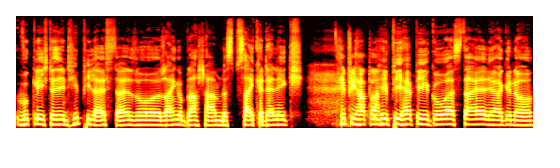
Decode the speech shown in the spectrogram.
wirklich den Hippie-Lifestyle so reingebracht haben, das Psychedelic. Hippie-Happer. Hippie-Happy Goa-Style, ja, genau.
